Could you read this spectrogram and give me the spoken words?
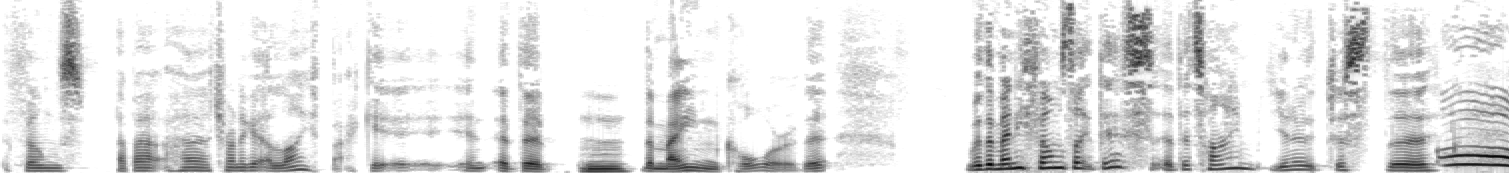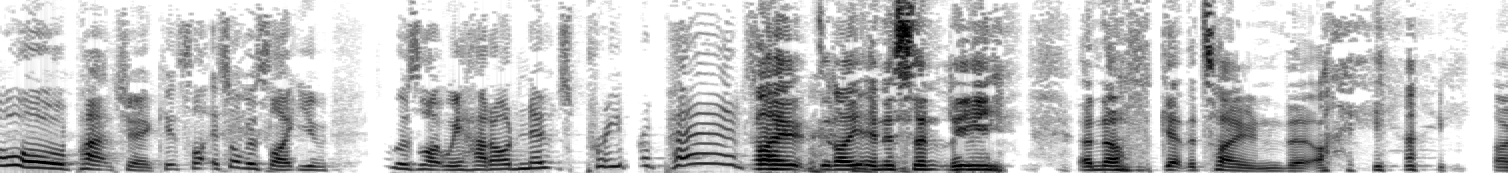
the film's about her trying to get her life back i- i- in, at the, Mm. the main core of it. Were there many films like this at the time? You know, just the Oh, Patrick, it's like it's almost like you. It's almost like we had our notes pre-prepared. Did I, did I innocently enough get the tone that I, I,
